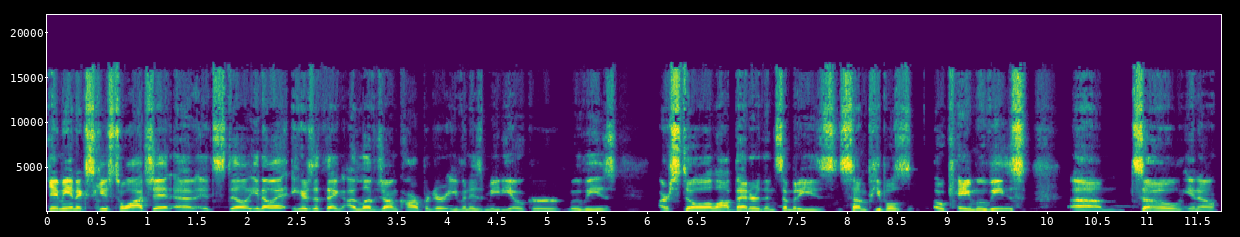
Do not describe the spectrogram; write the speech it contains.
gave me an excuse to watch it. Uh, it's still, you know what? Here's the thing: I love John Carpenter. Even his mediocre movies are still a lot better than somebody's some people's okay movies. Um, so you know,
